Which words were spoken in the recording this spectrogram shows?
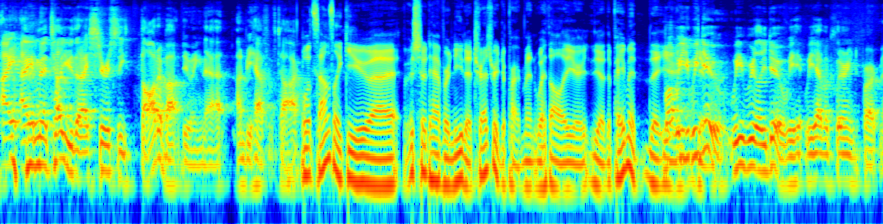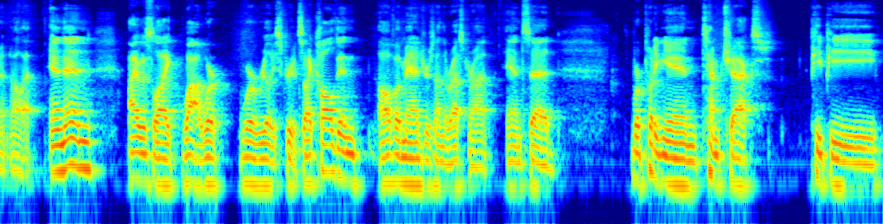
I I'm going to tell you that I seriously thought about doing that on behalf of Tock. well, it sounds like you uh, should have or need a treasury department with all your you know, the payment that you Well, we, we do. We really do. We we have a clearing department and all that. And then I was like, wow, we're we're really screwed. So I called in all of the managers on the restaurant and said, we're putting in temp checks, PPE,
